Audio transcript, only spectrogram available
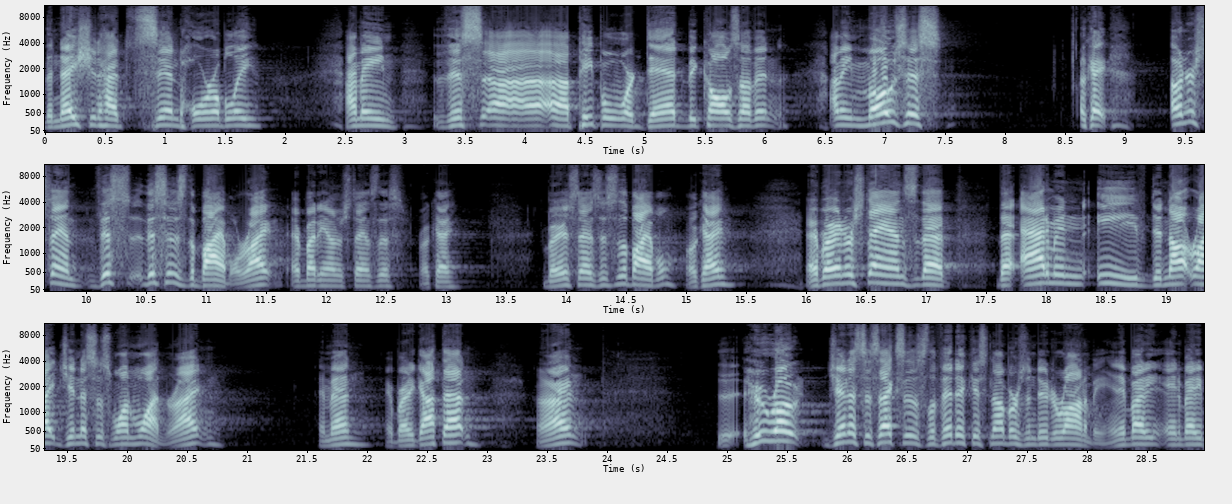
The nation had sinned horribly. I mean, this uh, uh, people were dead because of it. I mean, Moses. Okay, understand this. This is the Bible, right? Everybody understands this, okay? Everybody says this is the Bible, okay? Everybody understands that that Adam and Eve did not write Genesis 1 1, right? Amen? Everybody got that? All right? Who wrote Genesis, Exodus, Leviticus, Numbers, and Deuteronomy? Anybody? Anybody?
